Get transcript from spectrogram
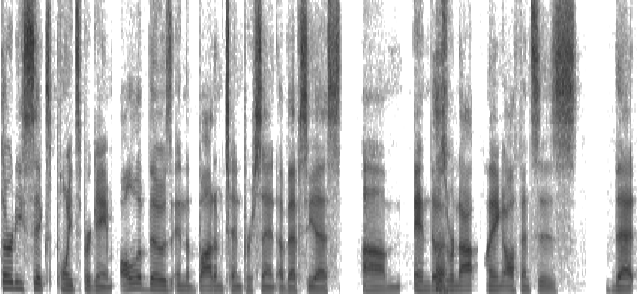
36 points per game. All of those in the bottom 10% of FCS. Um, and those huh. were not playing offenses that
